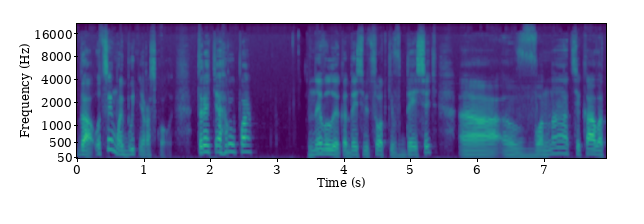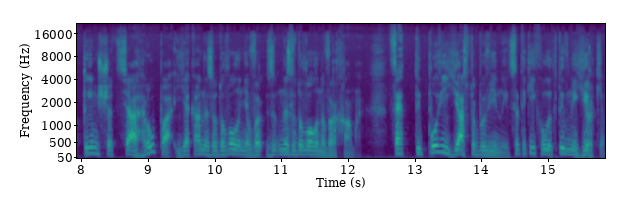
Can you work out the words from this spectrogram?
да, оце майбутні розколи. Третя група. Невелика, десь відсотків 10, е, вона цікава тим, що ця група, яка незадоволена, вер- з- незадоволена верхами, це типові яструби війни, це такий колективний гіркін,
